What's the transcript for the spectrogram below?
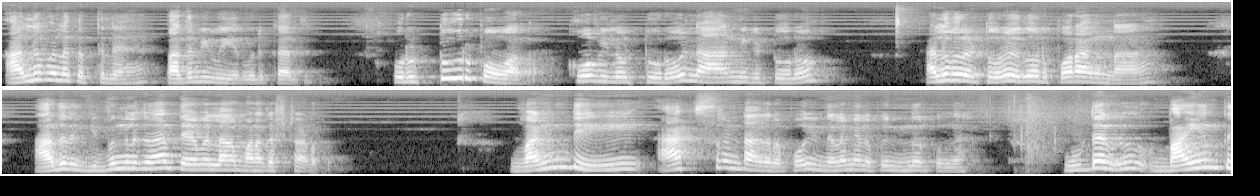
அலுவலகத்தில் பதவி உயர்வு இருக்காது. ஒரு டூர் போவாங்க. கோவிலோ டூரோ இல்லை ஆன்மீக டூரோ அலுவலக டூரோ ஏதோ ஒரு போகிறாங்கன்னா அதில் இவங்களுக்கு தான் தேவையில்லாம மன கஷ்டம் நடக்கும். வண்டி ஆக்சிடெண்ட் ஆகிற போய் போய் நின்று இருக்குங்க உடல் பயந்து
